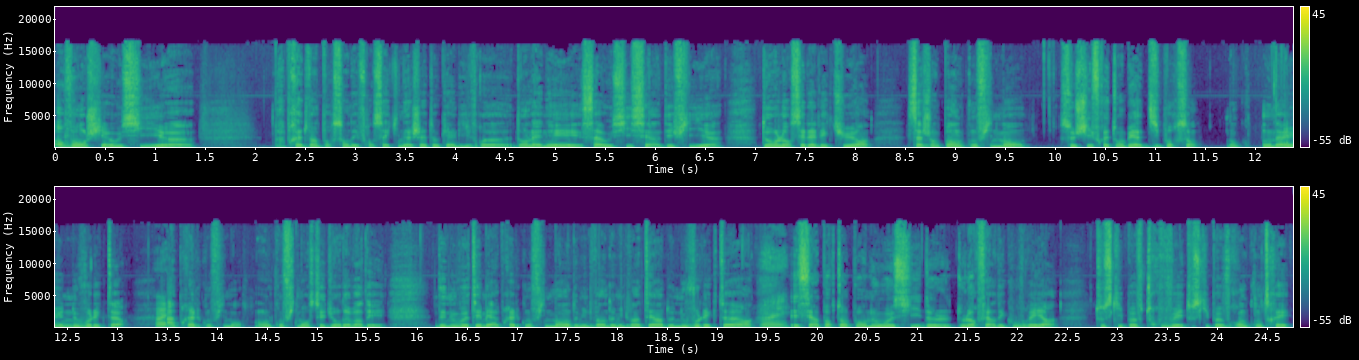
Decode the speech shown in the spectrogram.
En revanche, il y a aussi bah, près de 20% des Français qui n'achètent aucun livre dans l'année. Et ça aussi, c'est un défi de relancer la lecture, sachant que pendant le confinement, ce chiffre est tombé à 10%. Donc on a eu un nouveau lecteur. Après le confinement. Dans le confinement, c'était dur d'avoir des, des, nouveautés, mais après le confinement 2020-2021, de nouveaux lecteurs. Et c'est important pour nous aussi de, de, leur faire découvrir tout ce qu'ils peuvent trouver, tout ce qu'ils peuvent rencontrer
